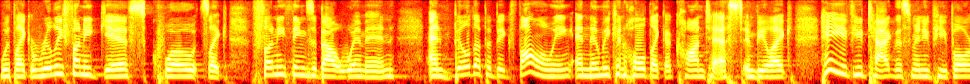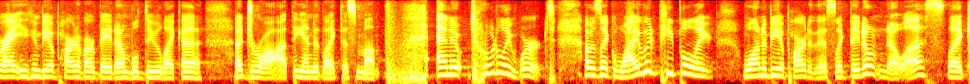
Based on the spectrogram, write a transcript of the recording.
with like really funny gifs, quotes, like funny things about women, and build up a big following, and then we can hold like a contest and be like, hey, if you tag this many people, right, you can be a part of our beta, and we'll do like a, a draw at the end of like this month. And it totally worked. I was like, why would people like want to be a part of this? Like they don't know us. Like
